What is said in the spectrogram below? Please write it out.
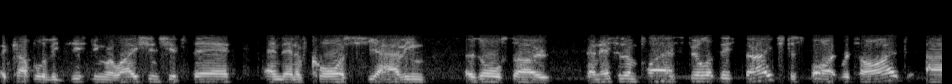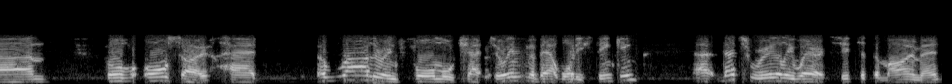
a couple of existing relationships there, and then, of course, you're having as also an Essendon player still at this stage, despite retired, um, who have also had a rather informal chat to him about what he's thinking. Uh, that's really where it sits at the moment,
